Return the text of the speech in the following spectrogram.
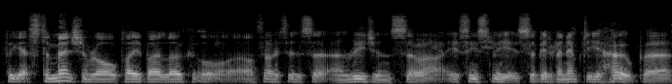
forgets to mention role played by local authorities uh, and regions. So uh, it seems to me it's a bit of an empty hope. Uh,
